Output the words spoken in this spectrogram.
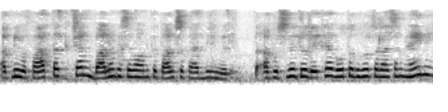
اپنی وفات تک چند بالوں کے سوا ان کے بال سفید نہیں ہوئے تھے۔ تو اب اس نے جو دیکھا ہے وہ تو حضور صلی اللہ علیہ وسلم ہے ہی نہیں۔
